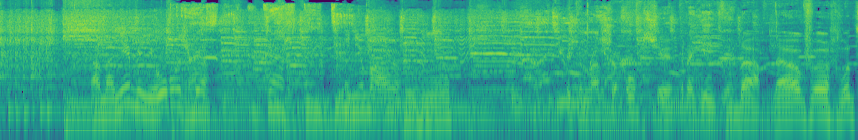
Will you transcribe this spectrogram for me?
А на небе не облачко. Понимаю. Это наша общая трагедия. Да, а, в- вот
